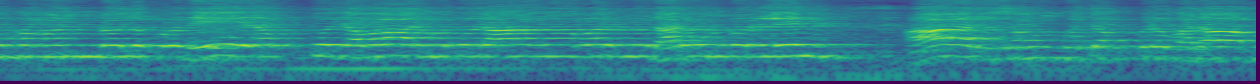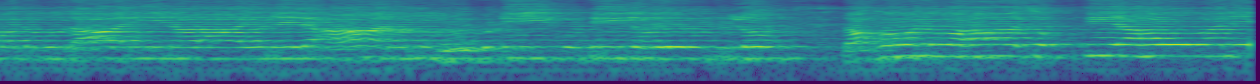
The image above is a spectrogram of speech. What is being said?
মুখমণ্ডল ক্রোধে রক্ত যাওয়ার মতো রাঙা বর্ণ ধারণ করলেন। চক্র নারায়ণের আনন্দ ভ্রুকুটি কুটিল হয়ে উঠল তখন মহাশক্তির আহ্বানে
